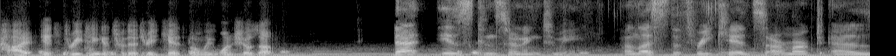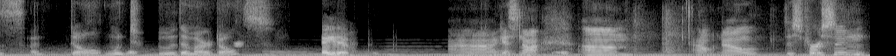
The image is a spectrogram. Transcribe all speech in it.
Ty gets three tickets for their three kids, but only one shows up. That is concerning to me. Unless the three kids are marked as adult, when two of them are adults. Negative. Uh, I guess not. Um, I don't know. This person,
